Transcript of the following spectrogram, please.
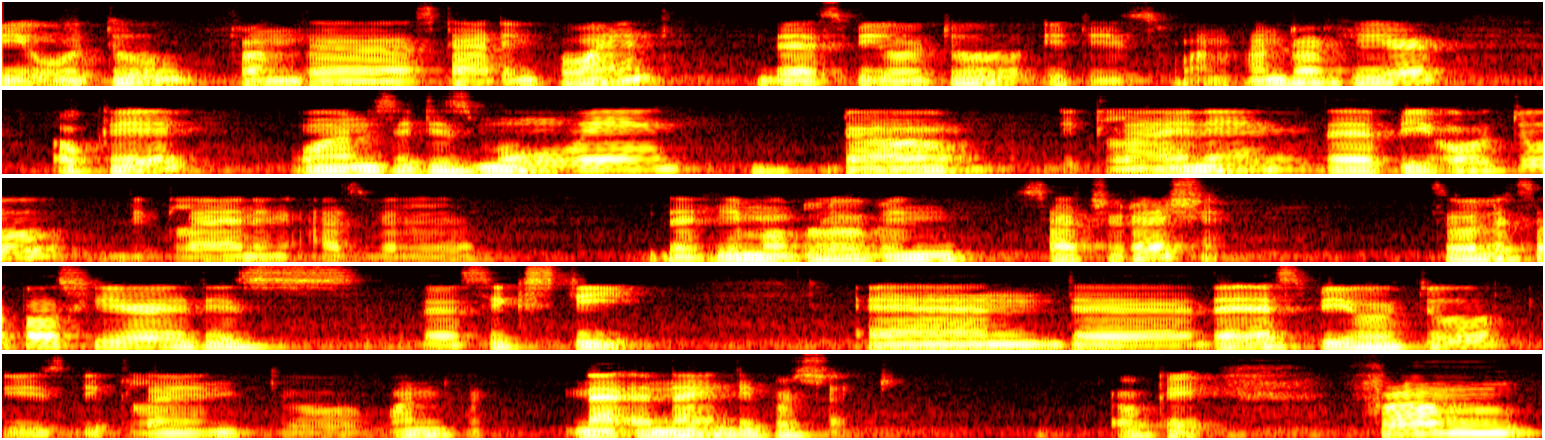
PO2 from the starting point. There's PO2 it is 100 here. Okay once it is moving down declining the PO2 declining as well the hemoglobin saturation. So let's suppose here it is the 60 and uh, the SpO2 is declined to 90 percent. Okay from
